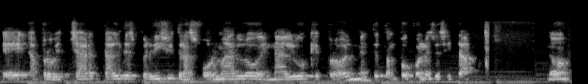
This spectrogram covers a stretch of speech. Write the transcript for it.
eh, aprovechar tal desperdicio y transformarlo en algo que probablemente tampoco necesitamos, ¿no?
